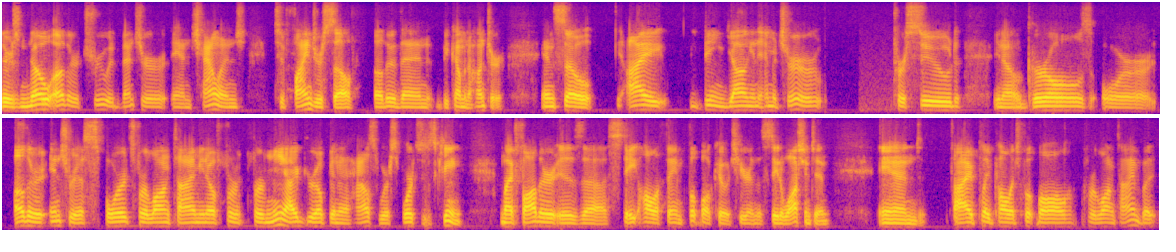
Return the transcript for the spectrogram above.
there's no other true adventure and challenge to find yourself other than becoming a hunter. And so i being young and immature pursued, you know, girls or other interests, sports for a long time. You know, for for me, I grew up in a house where sports was king. My father is a state Hall of Fame football coach here in the state of Washington, and I played college football for a long time, but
